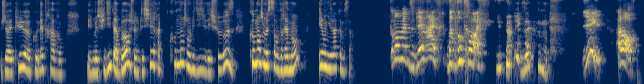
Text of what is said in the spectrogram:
j'avais pu euh, connaître avant. Mais je me suis dit, d'abord, je vais réfléchir à comment j'ai envie de vivre les choses, comment je me sens vraiment, et on y va comme ça. Comment mettre du bien-être dans ton travail? Ah, exactement. yeah! Alors,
